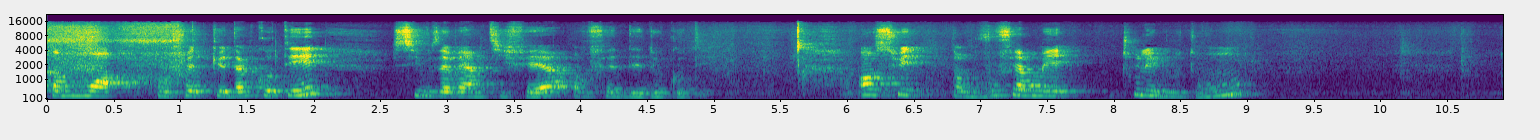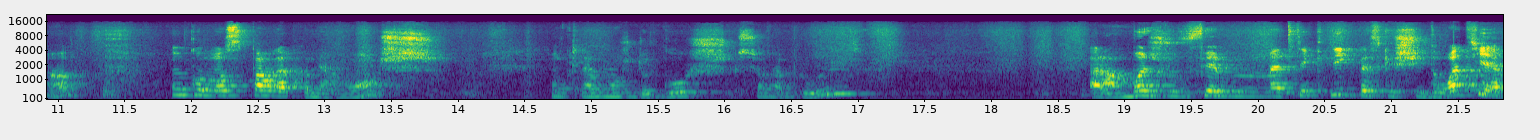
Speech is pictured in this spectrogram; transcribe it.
comme moi, vous faites que d'un côté. Si vous avez un petit fer, vous faites des deux côtés. Ensuite, donc vous fermez tous les boutons. On commence par la première manche. Donc la manche de gauche sur la blouse. Alors moi je vous fais ma technique parce que je suis droitière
